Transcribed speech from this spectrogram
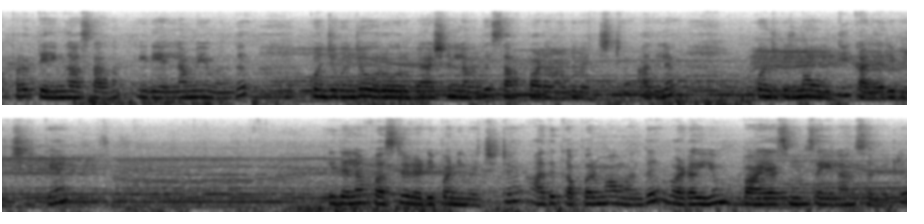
அப்புறம் தேங்காய் சாதம். இது எல்லாமே வந்து கொஞ்சம் கொஞ்சம் ஒரு ஒரு பேஷனில் வந்து சாப்பாடை வந்து வச்சுட்டு அதில் கொஞ்சம் கொஞ்சமாக ஊற்றி கிளறி வச்சுருக்கேன். இதெல்லாம் ஃபஸ்ட்டு ரெடி பண்ணி வச்சுட்டு அதுக்கப்புறமா வந்து வடையும் பாயாசமும் செய்யலாம்னு சொல்லிட்டு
